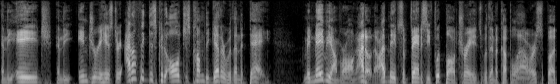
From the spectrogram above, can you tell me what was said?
and the age and the injury history, I don't think this could all just come together within a day. I mean, maybe I'm wrong. I don't know. I've made some fantasy football trades within a couple hours, but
